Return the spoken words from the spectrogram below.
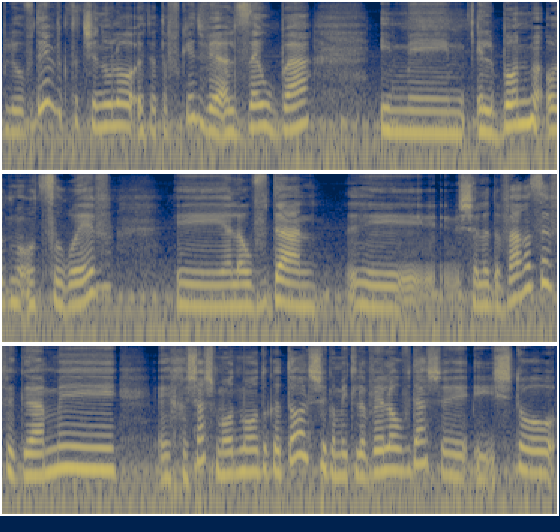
בלי עובדים, וקצת שינו לו את התפקיד, ועל זה הוא בא עם אה, עלבון מאוד מאוד צורב. אה, על האובדן אה, של הדבר הזה, וגם אה, חשש מאוד מאוד גדול שגם מתלווה לעובדה שאשתו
